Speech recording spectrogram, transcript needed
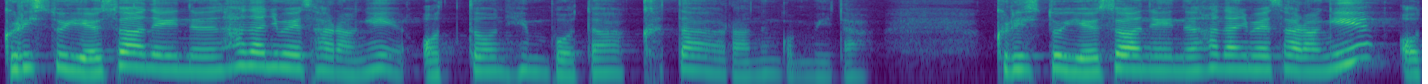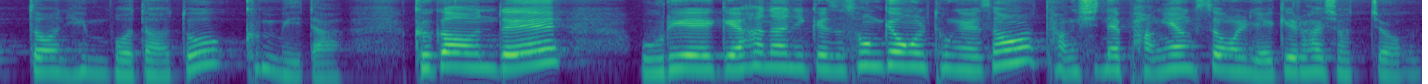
그리스도 예수 안에 있는 하나님의 사랑이 어떤 힘보다 크다라는 겁니다. 그리스도 예수 안에 있는 하나님의 사랑이 어떤 힘보다도 큽니다. 그 가운데 우리에게 하나님께서 성경을 통해서 당신의 방향성을 얘기를 하셨죠.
